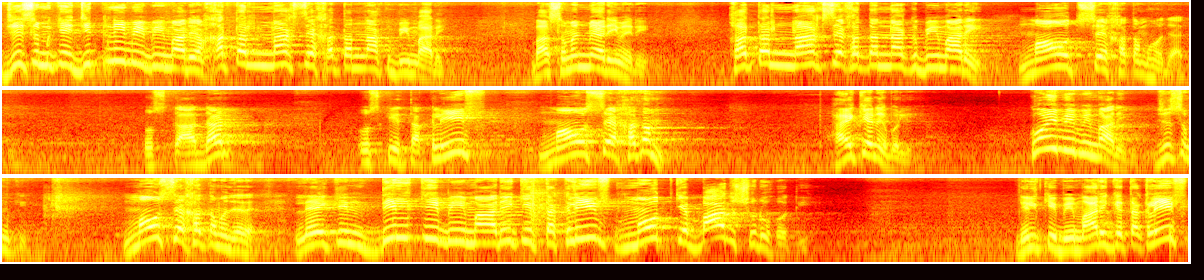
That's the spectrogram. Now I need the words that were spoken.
جسم کی جتنی بھی بیماریاں، خطرناک سے خطرناک بیماری۔ بات سمجھ میں آ رہی میری؟ خطرناک سے خطرناک بیماری موت سے ختم ہو جاتی۔ اس کا درد، اس کی تکلیف موت سے ختم۔ ہے کہ نہیں بولی کوئی بھی بیماری جسم کی موت سے ختم ہو جائے، لیکن دل کی بیماری کی تکلیف موت کے بعد شروع ہوتی۔ دل کی بیماری کی تکلیف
